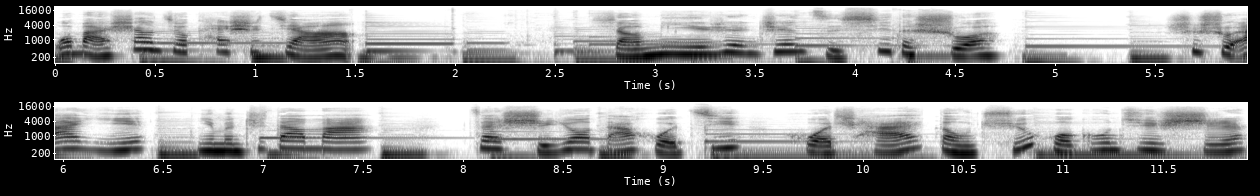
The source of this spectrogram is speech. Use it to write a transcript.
我马上就开始讲。小蜜认真仔细地说：“叔叔阿姨，你们知道吗？在使用打火机、火柴等取火工具时，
